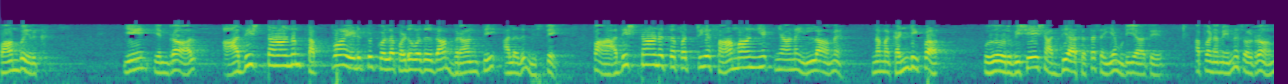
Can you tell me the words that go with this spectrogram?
பாம்பு இருக்கு. ஏன் என்றால் அதிஷ்டானம் தப்பா எடுத்துக்கொள்ளப்படுவதுதான் பிராந்தி அல்லது மிஸ்டேக் இப்ப அதிஷ்டானத்தை பற்றிய சாமானிய ஞானம் இல்லாம நம்ம கண்டிப்பா ஒரு விசேஷ அத்தியாசத்தை செய்ய முடியாது. அப்ப நம்ம என்ன சொல்றோம்?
